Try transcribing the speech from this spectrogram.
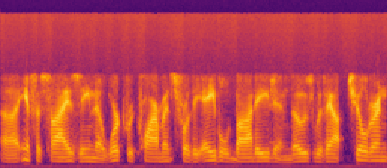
uh, emphasizing uh, work requirements for the able-bodied and those without children,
